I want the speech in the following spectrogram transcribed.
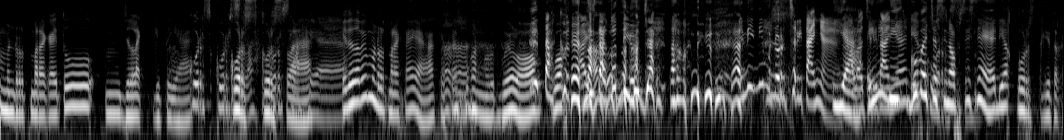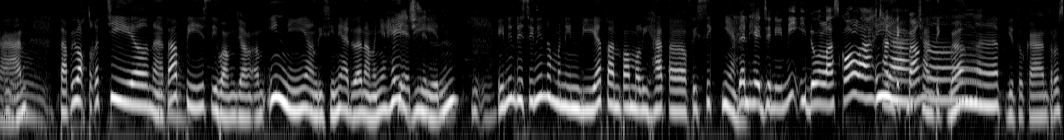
menurut mereka itu mm, jelek gitu ya. Kurs-kurs kurs lah, kurs kurs lah. ya. Itu tapi menurut mereka ya, Kevin bukan menurut gue loh. Takut, Gua Ais takut dihujat. takut dihujat. ini ini menurut ceritanya. Iya, Kalau ini ceritanya di, gue baca kurs. sinopsisnya ya dia kurs gitu kan. Hmm. Tapi waktu kecil, nah tapi si Hwang Jang Em ini yang di sini adalah namanya Hye Jin. Ini di sini nemenin dia tanpa melihat eh, fisiknya. Dan Hejin ini idola sekolah, iya, cantik banget. cantik banget gitu kan. Terus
